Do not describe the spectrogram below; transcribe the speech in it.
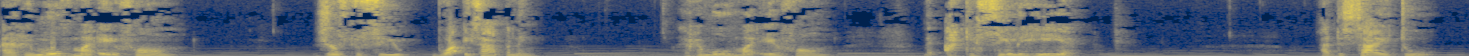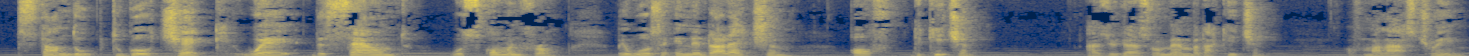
I removed my earphone just to see what is happening. I removed my earphone I can still hear. I decided to stand up to go check where the sound was coming from. It was in the direction of the kitchen. As you guys remember the kitchen of my last dream.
